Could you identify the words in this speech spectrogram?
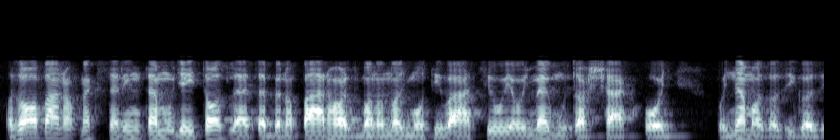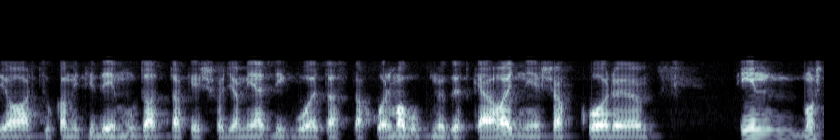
Az albának meg szerintem ugye itt az lehet ebben a párharcban a nagy motivációja, hogy megmutassák, hogy, hogy nem az az igazi arcuk, amit idén mutattak, és hogy ami eddig volt, azt akkor maguk mögött kell hagyni, és akkor én most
